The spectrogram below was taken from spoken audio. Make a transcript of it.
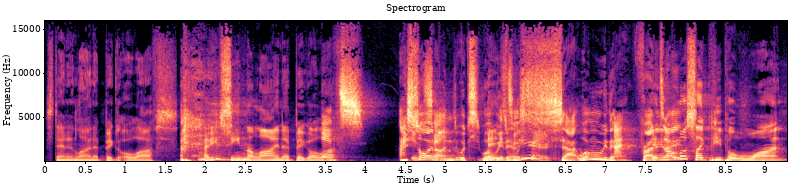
Stand in line at Big Olaf's. Have you seen the line at Big Olaf's? It's I saw it on. Insane. What's, what were we there? weird. Sat, when were we there? Friday It's night. almost like people want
